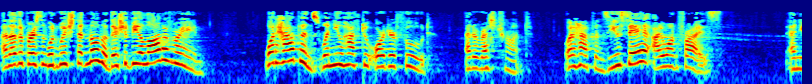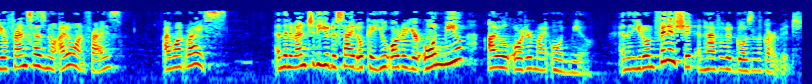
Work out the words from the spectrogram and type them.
Another person would wish that no, no, there should be a lot of rain. What happens when you have to order food at a restaurant? What happens? You say, I want fries. And your friend says, no, I don't want fries. I want rice. And then eventually you decide, okay, you order your own meal, I will order my own meal. And then you don't finish it and half of it goes in the garbage.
